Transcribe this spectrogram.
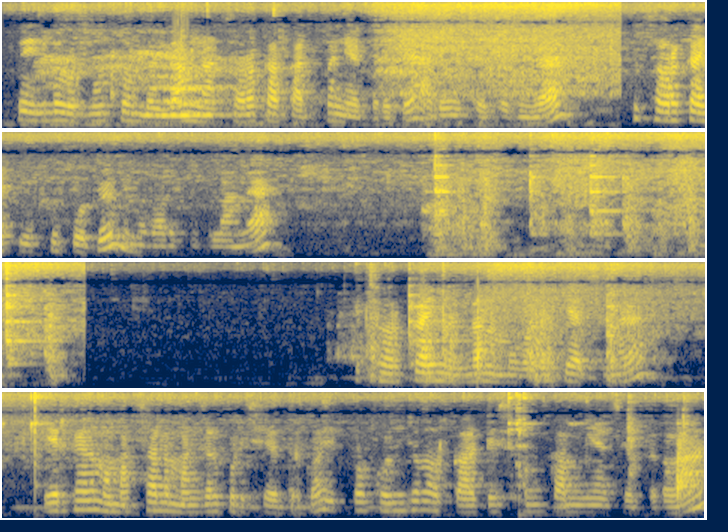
இப்போ இதில் ஒரு நூற்றம்பது கிராம் நான் சுரக்காய் கட் பண்ணி எடுத்துருக்கேன். அதையும் சேர்த்துக்கோங்க. சுரக்காய்க்கு உப்பு போட்டு நம்ம வதக்கிக்கலாங்க சுரக்காய் நல்லா நம்ம வதக்கியாச்சுங்க. ஏற்கனவே நம்ம மசாலா மஞ்சள் பொடி சேர்த்துருக்கோம். இப்போ கொஞ்சம் ஒரு கால் டீஸ்பூன் கம்மியாக சேர்த்துக்கலாம்.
